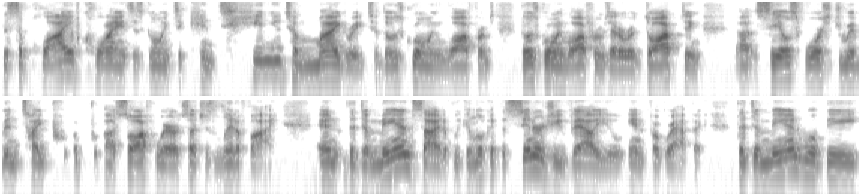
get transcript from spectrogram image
the supply of clients is going to continue to migrate to those growing law firms, those growing law firms that are adopting uh, Salesforce driven type uh, software such as Litify. And the demand side, if we can look at the synergy value infographic, the demand will be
